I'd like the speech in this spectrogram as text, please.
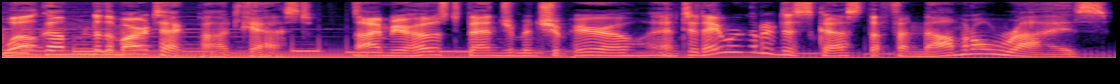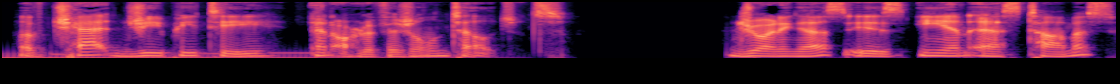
Welcome to the Martech Podcast. I'm your host, Benjamin Shapiro, and today we're going to discuss the phenomenal rise of ChatGPT and artificial intelligence. Joining us is Iain S. Thomas,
